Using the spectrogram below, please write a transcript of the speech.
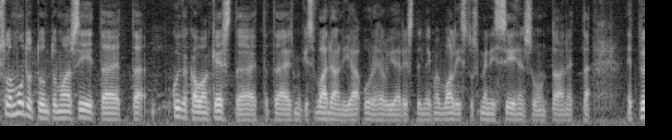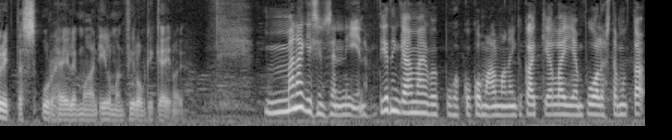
sulla mututuntumaa siitä, että kuinka kauan kestää, että tämä esimerkiksi Vadan ja urheilujärjestön valistus menisi siihen suuntaan, että, että pyrittäisiin urheilemaan ilman filunkikeinoja? Mä näkisin sen niin. Tietenkään mä en voi puhua koko maailman eikä kaikkien lajien puolesta, mutta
